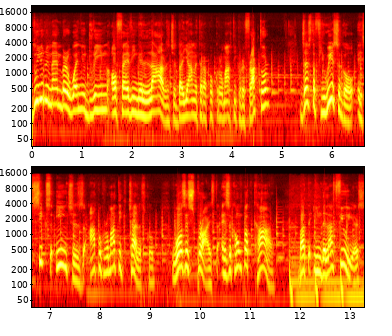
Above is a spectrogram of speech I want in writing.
Do you remember when you dreamed of having a large diameter apochromatic refractor? Just a few years ago, a 6 inches apochromatic telescope was prized as a compact car. But in the last few years,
